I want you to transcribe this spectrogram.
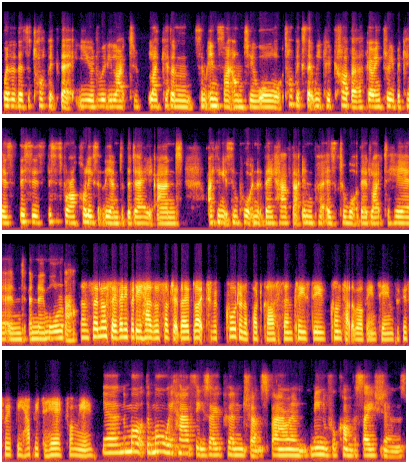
whether there's a topic that you'd really like to like some some insight onto or topics that we could cover going through because this is this is for our colleagues at the end of the day. And I think it's important that they have that input as to what they'd like to hear and, and know more about. And so, and also, if anybody has a subject they'd like to record on a podcast, then please do contact the wellbeing team because we'd be happy to hear from you. Yeah, and the more the more we have these open, transparent, meaningful conversations,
